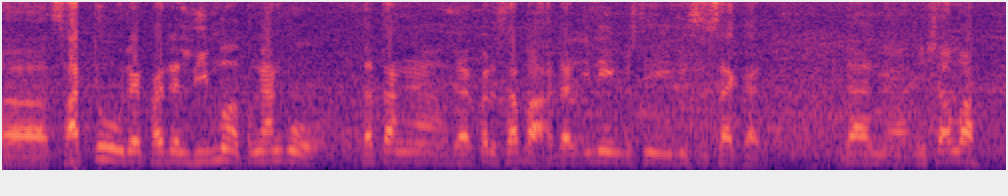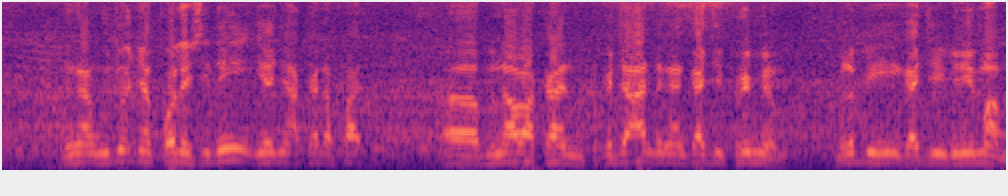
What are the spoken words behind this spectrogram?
uh, satu daripada lima penganggur datang uh, daripada Sabah dan ini mesti diselesaikan. Dan uh, insyaAllah dengan wujudnya kolej ini, ianya akan dapat uh, menawarkan pekerjaan dengan gaji premium melebihi gaji minimum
